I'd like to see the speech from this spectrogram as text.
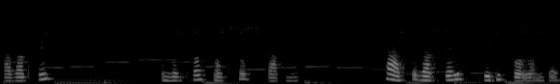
ჩავაგდებ. შემდეგ თვალს მოგწოთ დაღმა. და ასე ვაგდებ დიდი ბოლომდე.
